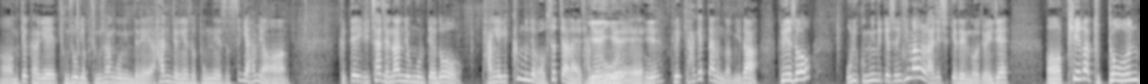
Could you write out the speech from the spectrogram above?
어, 엄격하게 중소기업 중소상공인들의 한정해서 동네에서 쓰게 하면 그때 1차 재난연금 때도 방역에 큰 문제가 없었잖아요. 작년 예, 5월에. 예, 예. 그렇게 하겠다는 겁니다. 그래서 우리 국민들께서 희망을 가질 수 있게 되는 거죠. 이제 어 피해가 두터운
